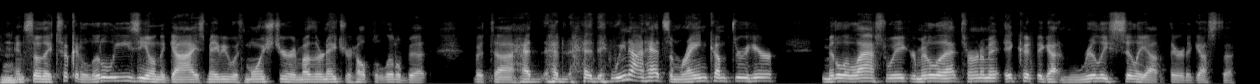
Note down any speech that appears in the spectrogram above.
Mm. And so they took it a little easy on the guys, maybe with moisture and Mother Nature helped a little bit. But uh, had, had had we not had some rain come through here, middle of last week or middle of that tournament, it could have gotten really silly out there at Augusta.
